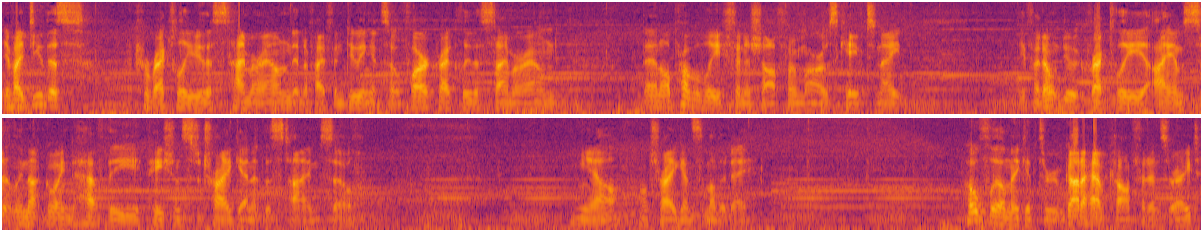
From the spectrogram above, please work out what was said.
If I do this correctly this time around, and if I've been doing it so far correctly this time around, then I'll probably finish off Umaro's Cave tonight. If I don't do it correctly, I am certainly not going to have the patience to try again at this time, so... Yeah, I'll, I'll try again some other day. Hopefully I'll make it through. Gotta have confidence, right?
